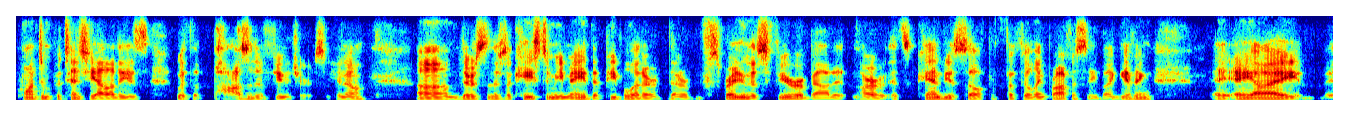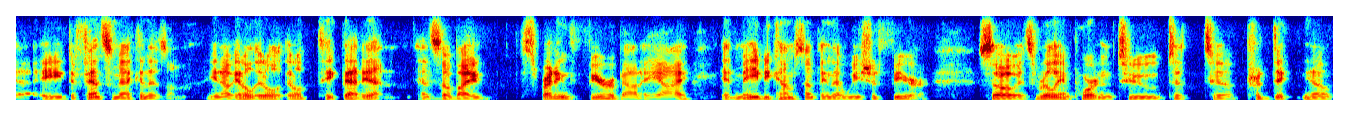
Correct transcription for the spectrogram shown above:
quantum potentialities with positive futures you know? Um, there's there's a case to be made that people that are that are spreading this fear about it are it can be a self-fulfilling prophecy by giving a, AI a defense mechanism you know? It'll it'll it'll take that in. And so by spreading fear about AI it may become something that we should fear so it's really important to to to predict, you know,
